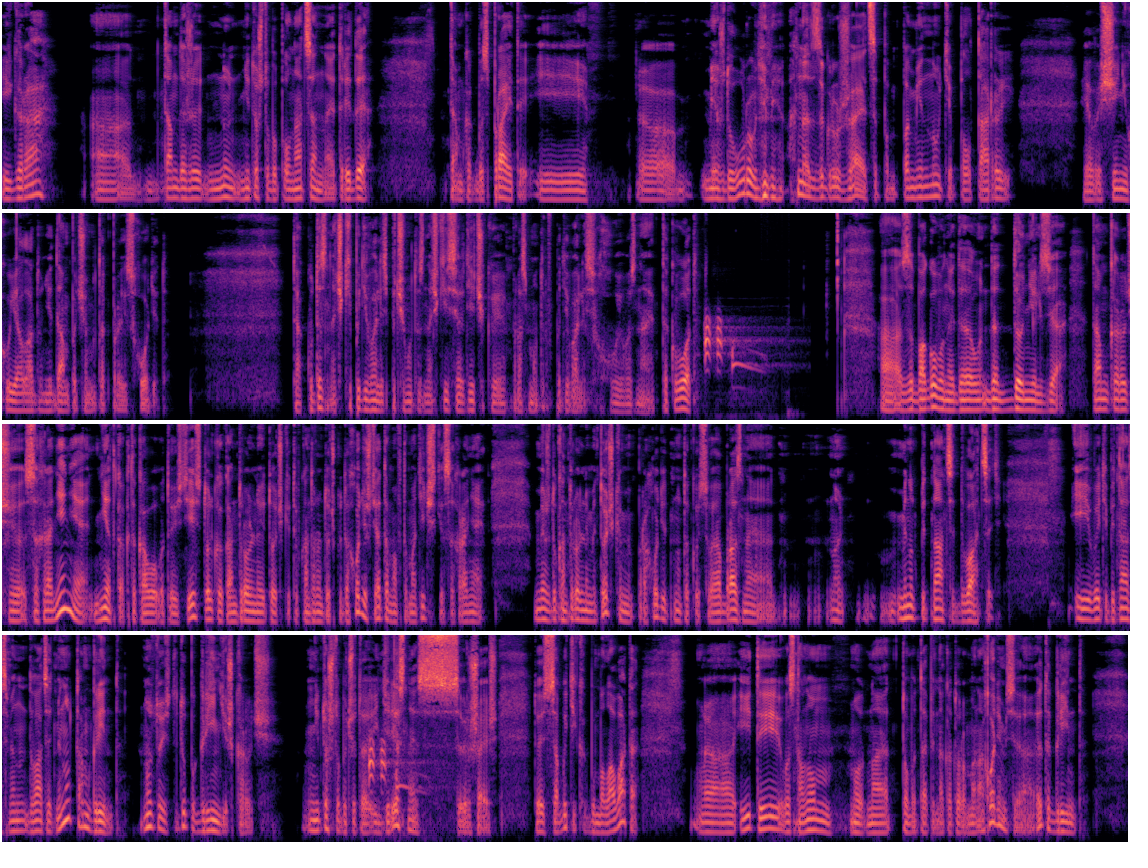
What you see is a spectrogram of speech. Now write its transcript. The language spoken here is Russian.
Игра, там даже, ну, не то чтобы полноценная 3D, там как бы спрайты, и э, между уровнями она загружается по, по минуте полторы. Я вообще нихуя ладу не дам, почему так происходит. Так, куда значки подевались? Почему-то значки сердечек и просмотров подевались. Хуй его знает. Так вот. А, забагованный до, до, до нельзя. Там, короче, сохранения нет как такового. То есть есть только контрольные точки. Ты в контрольную точку доходишь, тебя там автоматически сохраняет. Между контрольными точками проходит, ну, такое своеобразное, ну, минут 15-20. И в эти 15 минут, 20 минут там гринд. Ну, то есть ты тупо гриндишь, короче. Не то, чтобы что-то интересное совершаешь. То есть событий как бы маловато. А, и ты в основном ну, на том этапе, на котором мы находимся, это гринд.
